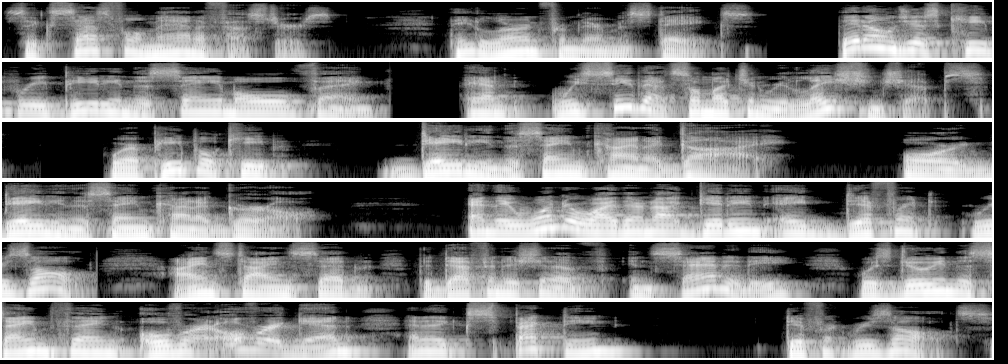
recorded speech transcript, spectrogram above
Successful manifestors, they learn from their mistakes. They don't just keep repeating the same old thing. And we see that so much in relationships where people keep dating the same kind of guy or dating the same kind of girl. And they wonder why they're not getting a different result. Einstein said the definition of insanity was doing the same thing over and over again and expecting different results.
